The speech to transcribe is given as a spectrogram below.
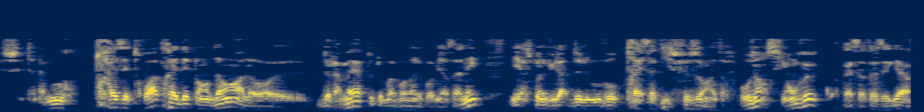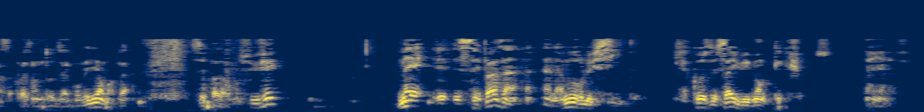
c'est un amour très étroit, très dépendant, alors euh, de la mère, tout au moins pendant les premières années, et à ce point de vue-là, de nouveau, très satisfaisant et très reposant, si on veut, quoi, à certains égards, ça présente d'autres inconvénients, mais enfin, c'est pas dans mon sujet. Mais euh, c'est pas un, amour lucide. Et à cause de ça, il lui manque quelque chose. Rien à faire.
